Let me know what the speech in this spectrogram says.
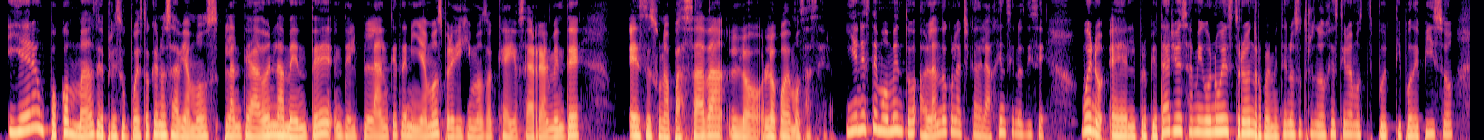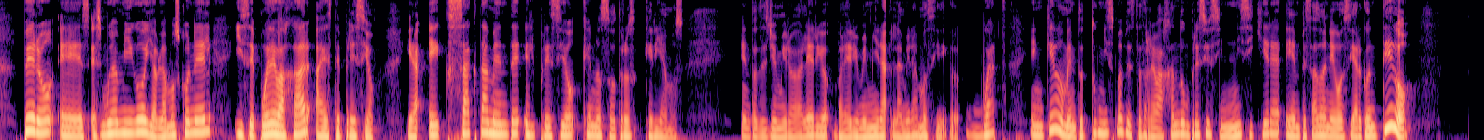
Y era un poco más del presupuesto que nos habíamos planteado en la mente, del plan que teníamos, pero dijimos, ok, o sea, realmente esa es una pasada, lo, lo, podemos hacer. Y en este momento, hablando con la chica de la agencia, nos dice, bueno, el propietario es amigo nuestro, normalmente nosotros no gestionamos tipo, de piso, pero es, es, muy amigo y hablamos con él y se puede bajar a este precio. Era exactamente el precio que nosotros queríamos. Entonces yo miro a Valerio, Valerio me mira, la miramos y digo, ¿what? ¿En qué momento tú misma me estás rebajando un precio si ni siquiera he empezado a negociar contigo?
